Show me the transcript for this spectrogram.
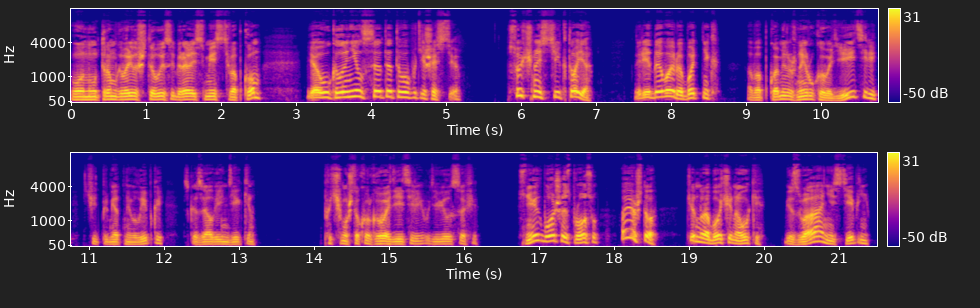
Он утром говорил, что вы собирались вместе в обком. Я уклонился от этого путешествия. В сущности, кто я? Рядовой работник, а в обкоме нужны руководители, — чуть приметной улыбкой сказал Виндикин. — Почему что руководители? — удивилась Софья. — С них больше спросу. А я что? Чин рабочей науки, без звания, степени. —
